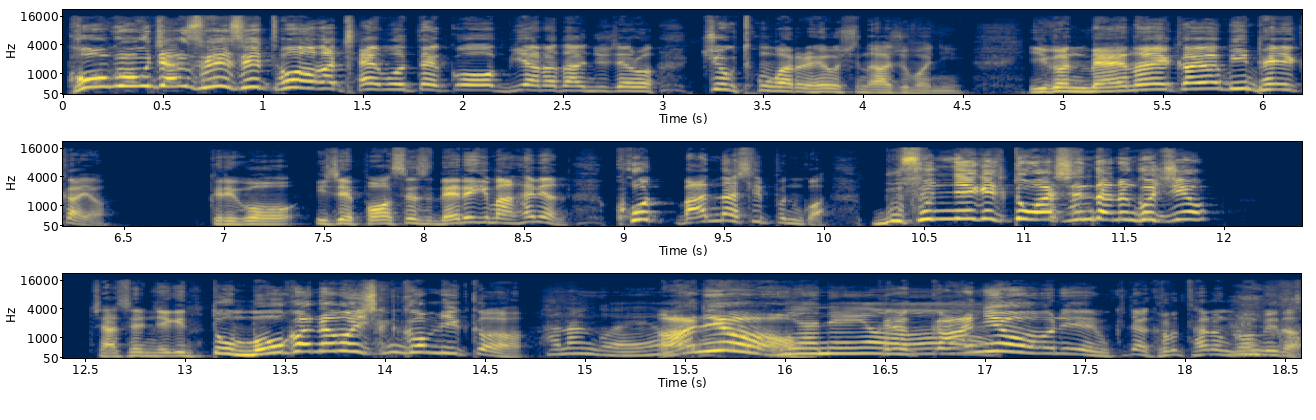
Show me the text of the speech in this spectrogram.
공공장소에서의 통화가 잘못됐고 미안하다는 주제로 쭉 통화를 해오신 아주머니 이건 매너일까요 민폐일까요 그리고 이제 버스에서 내리기만 하면 곧 만나실 분과 무슨 얘기를 또 하신다는 거지요 자세한 얘기는 또 뭐가 남으신 겁니까? 화난 거예요? 아니요. 미안해요. 그냥 까니요 어머님. 그냥 그렇다는 겁니다.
